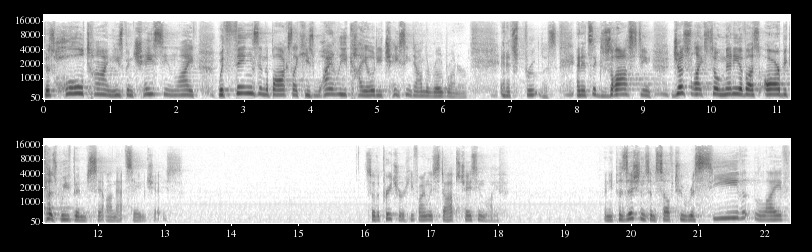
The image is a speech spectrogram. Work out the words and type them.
This whole time, he's been chasing life with things in the box like he's Wily Coyote chasing down the Roadrunner. And it's fruitless and it's exhausting, just like so many of us are because we've been on that same chase. So the preacher, he finally stops chasing life and he positions himself to receive life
